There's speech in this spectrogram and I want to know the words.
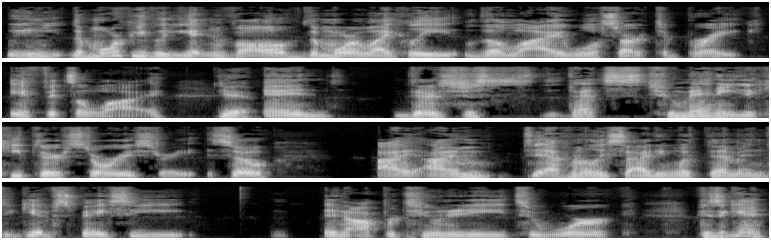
we, the more people you get involved, the more likely the lie will start to break if it's a lie. Yeah, and there's just that's too many to keep their story straight. So I I'm definitely siding with them, and to give Spacey an opportunity to work because again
